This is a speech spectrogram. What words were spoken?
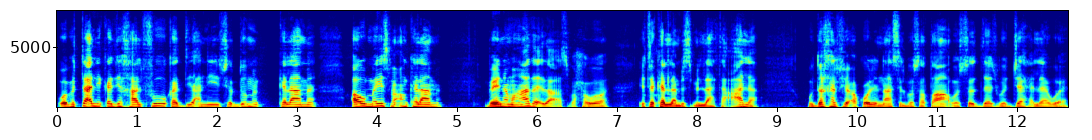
وبالتالي قد يخالفوه قد يعني يشردون من كلامه أو ما يسمعون كلامه. بينما هذا إذا أصبح هو يتكلم باسم الله تعالى ودخل في عقول الناس البسطاء والسذج والجهلة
